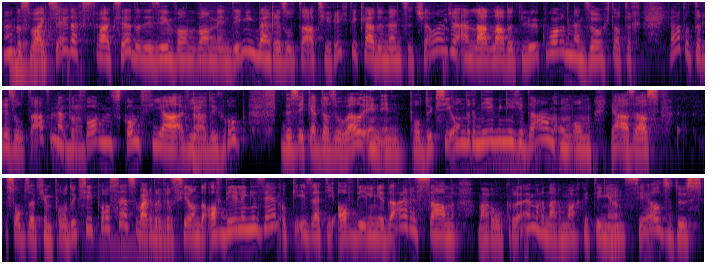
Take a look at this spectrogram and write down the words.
Hè. Dat is wat ik zei daar straks. Hè. Dat is een van, van mijn dingen. Ik ben resultaatgericht. Ik ga de mensen challengen en laat, laat het leuk worden en zorg dat er, ja, dat er resultaten en performance komt via, via de groep. Dus ik heb dat zowel in, in productieondernemingen gedaan, om, om ja, zelfs soms heb je een productieproces waar er verschillende afdelingen zijn. Oké, zet die afdelingen daar eens samen, maar ook ruimer naar marketing en sales. Dus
